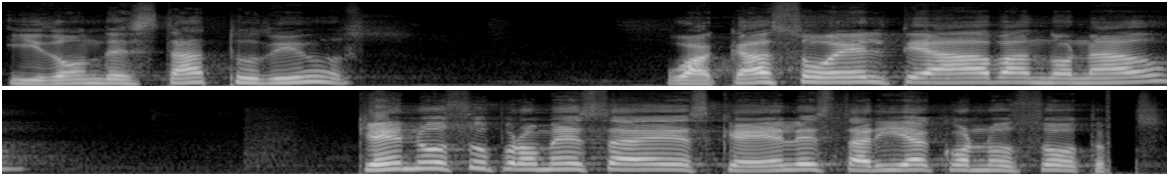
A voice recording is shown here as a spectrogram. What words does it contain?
¿y dónde está tu Dios? ¿O acaso Él te ha abandonado? ¿Qué no su promesa es que Él estaría con nosotros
